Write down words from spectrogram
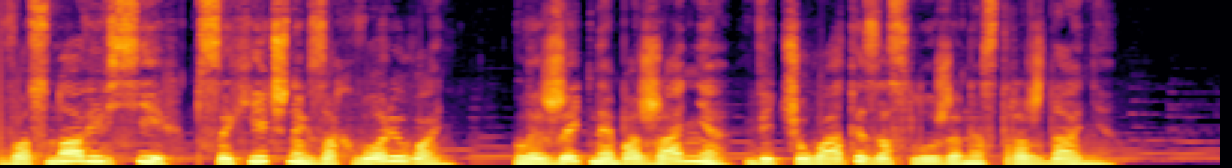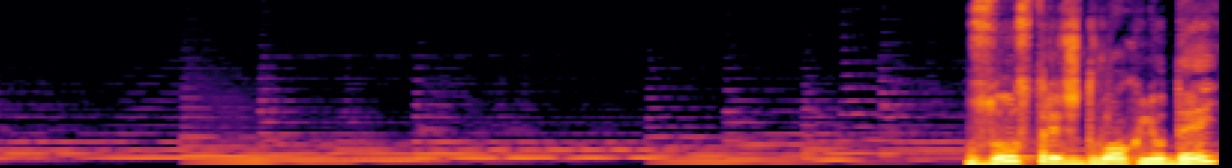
В основі всіх психічних захворювань лежить небажання відчувати заслужене страждання. Зустріч двох людей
